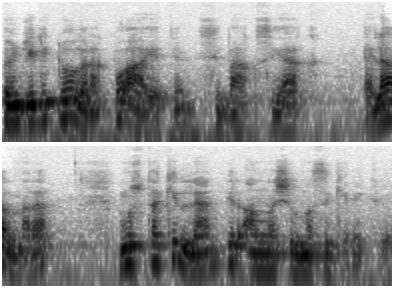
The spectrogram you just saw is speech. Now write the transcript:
öncelikli olarak bu ayetin sibak, siyak ele alınarak mustakillen bir anlaşılması gerekiyor.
